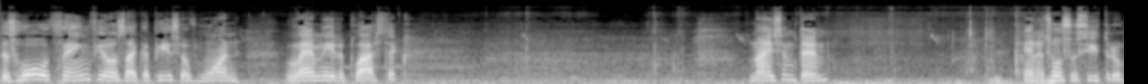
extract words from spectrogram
This whole thing feels like a piece of one laminated plastic. Nice and thin. And it's also see-through.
